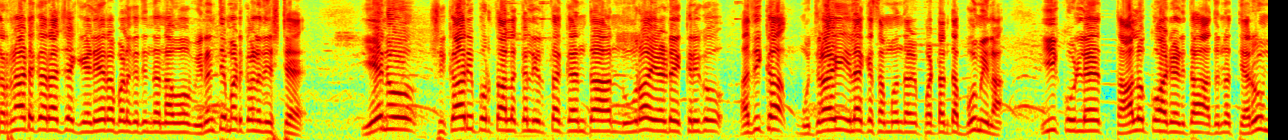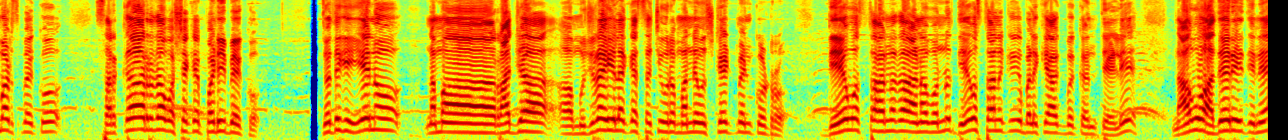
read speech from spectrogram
ಕರ್ನಾಟಕ ರಾಜ್ಯ ಗೆಳೆಯರ ಬಳಗದಿಂದ ನಾವು ವಿನಂತಿ ಮಾಡ್ಕೊಳ್ಳೋದಿಷ್ಟೇ ಏನು ಶಿಕಾರಿಪುರ ತಾಲೂಕಲ್ಲಿ ಇರ್ತಕ್ಕಂಥ ನೂರ ಎರಡು ಎಕರೆಗೂ ಅಧಿಕ ಮುಜರಾಯಿ ಇಲಾಖೆ ಸಂಬಂಧಪಟ್ಟಂಥ ಭೂಮಿನ ಈ ಕೂಡಲೇ ತಾಲೂಕು ಆಡಳಿತ ಅದನ್ನು ತೆರವು ಮಾಡಿಸ್ಬೇಕು, ಸರ್ಕಾರದ ವಶಕ್ಕೆ ಪಡಿಬೇಕು. ಜೊತೆಗೆ ಏನು ನಮ್ಮ ರಾಜ್ಯ ಮುಜರಾಯಿ ಇಲಾಖೆ ಸಚಿವರು ಮೊನ್ನೆ ಒಂದು ಸ್ಟೇಟ್ಮೆಂಟ್ ಕೊಟ್ಟರು ದೇವಸ್ಥಾನದ ಹಣವನ್ನು ದೇವಸ್ಥಾನಕ್ಕೆ ಬಳಕೆ ಆಗಬೇಕಂತೇಳಿ. ನಾವು ಅದೇ ರೀತಿಯೇ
